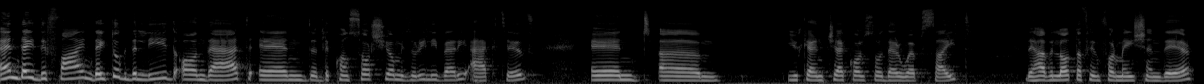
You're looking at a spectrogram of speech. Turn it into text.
and they define, they took the lead on that, and the consortium is really very active. And um, you can check also their website. They have a lot of information there.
